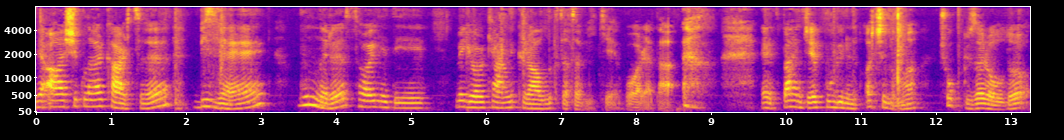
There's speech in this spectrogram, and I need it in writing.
ve aşıklar kartı bize bunları söyledi. Ve görkemli krallık da tabii ki bu arada. evet bence bugünün açılımı çok güzel oldu.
